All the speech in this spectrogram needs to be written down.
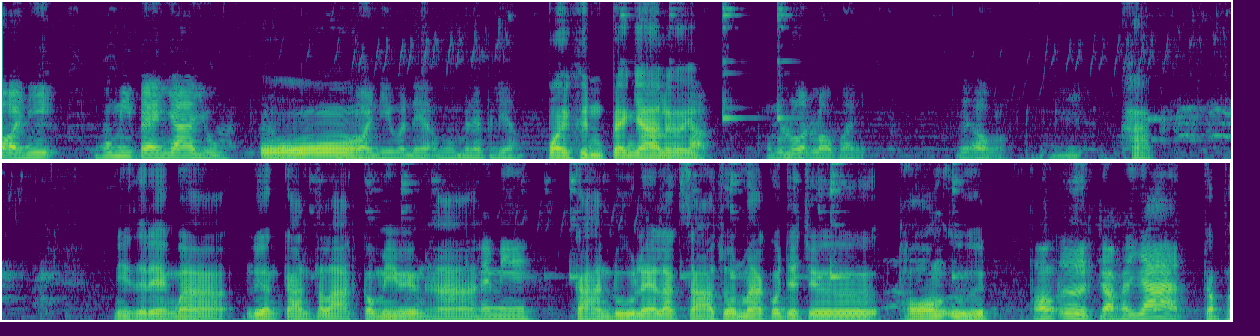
ปล่อยนี่ผมมีแปลงหญ้าอยู่โอ้ผมปล่อยนี่วันเนี้ยผมไม่ได้ไปเลี้ยง ปล่อยขึ้นแปลงหญ้าเลยครับ ผมรวดรอไปไม่ออกหรอกอย่างนี้ครับ นี่แสดงว่าเรื่องการตลาดก็ไม่มีปัญหา ไม่มีการดูแลรักษาส่วนมากก็จะเจอท้องอืดท้องอืดกับพยาธิกับพ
